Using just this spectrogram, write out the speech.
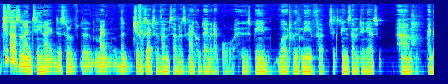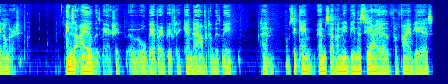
2019, I the sort of the, my the chief executive of M7 is a guy called David Epple, who's been worked with me for 16, 17 years, um, maybe longer actually. He was at IO with me actually, albeit very briefly. Came to Halverton with me. Then obviously came M7. He'd been the CIO for five years,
